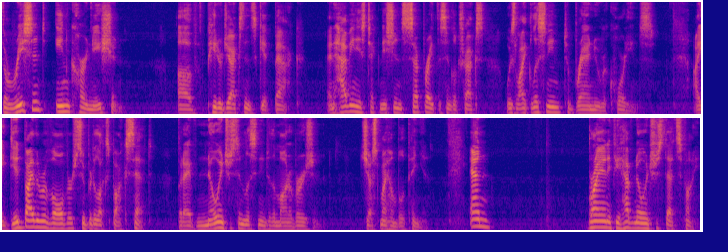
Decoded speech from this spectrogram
The recent incarnation of Peter Jackson's Get Back and having his technicians separate the single tracks was like listening to brand new recordings. I did buy the Revolver Super Deluxe box set, but I have no interest in listening to the mono version. Just my humble opinion. And Brian, if you have no interest, that's fine.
